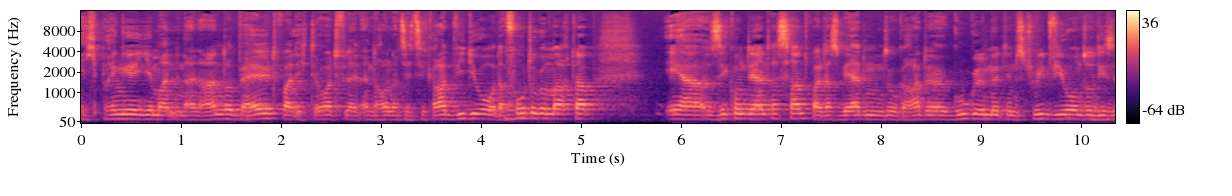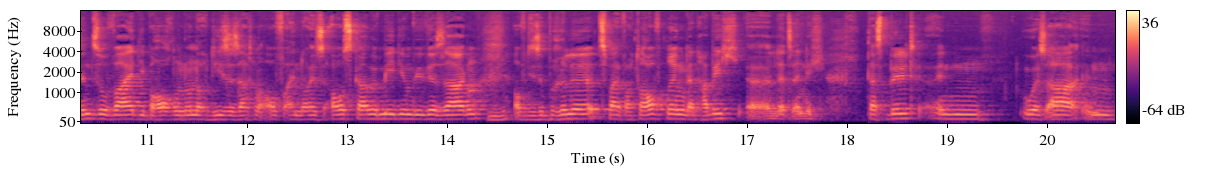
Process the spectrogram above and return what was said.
ich bringe jemanden in eine andere Welt, weil ich dort vielleicht ein 360-Grad-Video oder mhm. Foto gemacht habe eher sekundär interessant, weil das werden so gerade Google mit dem Street View und so, die mhm. sind so weit, die brauchen nur noch diese Sachen auf ein neues Ausgabemedium, wie wir sagen, mhm. auf diese Brille zweifach draufbringen, dann habe ich äh, letztendlich das Bild in USA in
